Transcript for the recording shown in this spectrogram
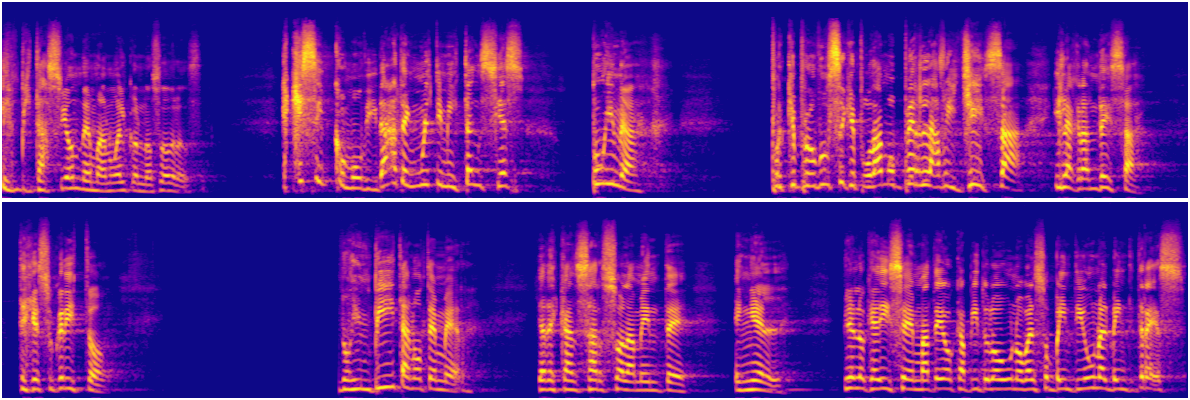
invitación de Manuel con nosotros. Es que esa incomodidad en última instancia es buena, porque produce que podamos ver la belleza y la grandeza de Jesucristo. Nos invita a no temer a descansar solamente en Él. Miren lo que dice Mateo capítulo 1, versos 21 al 23.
